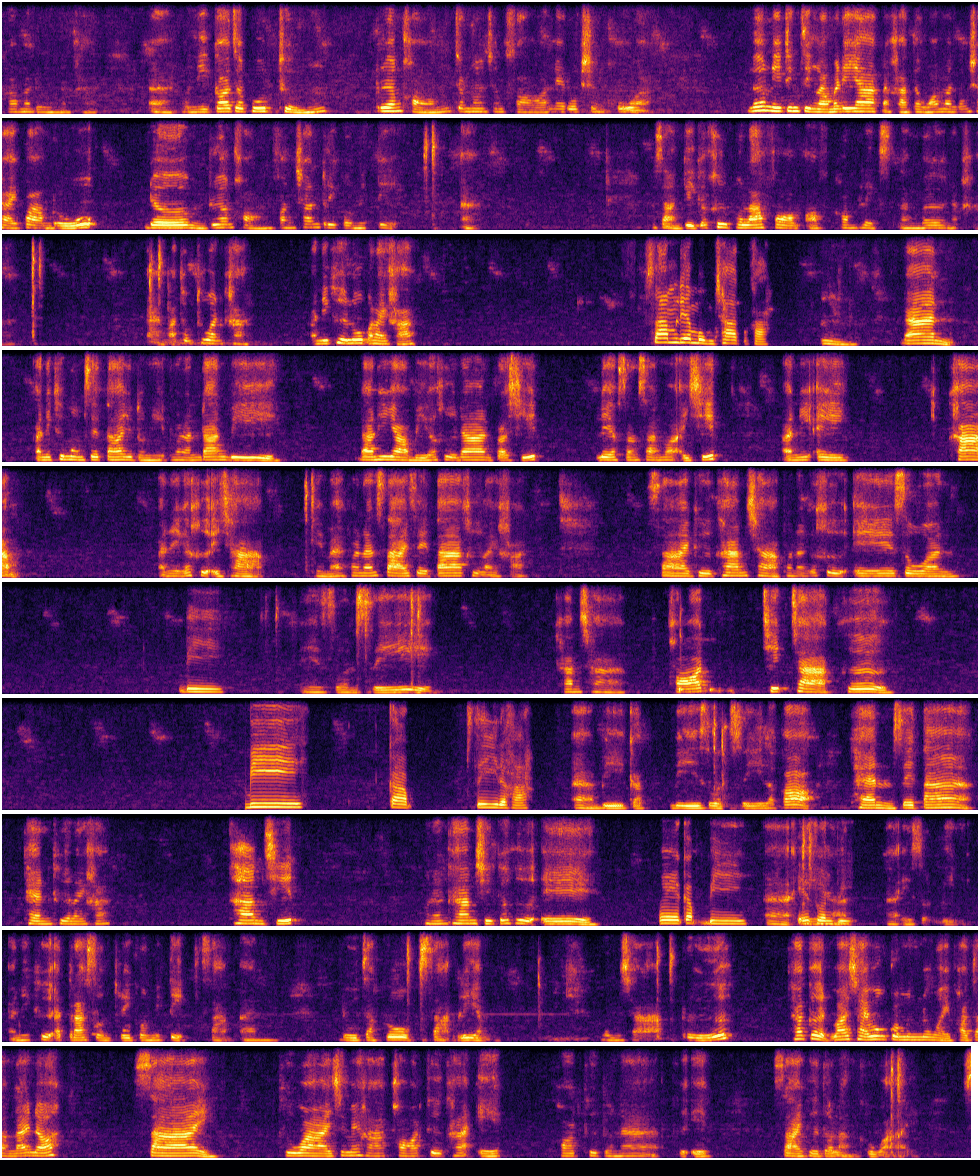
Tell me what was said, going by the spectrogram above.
เข้ามาดูนะคะอะวันนี้ก็จะพูดถึงเรื่องของจำนวนเชิงซ้อนในรูปเชิงขั้วเรื่องนี้จริงๆเราไม่ได้ยากนะคะ แต่ว่ามันต้องใช้ความรู้เดิมเรื่องของฟังก์ชันตรีโกณมิติอะภาษาอังกฤษก็คือ polar form of complex number นะคะอะมาทบทวนค่ะ อันนี้คือรูปอะไรคะสามเหลี่ยมมุมฉากค่ะ อืม ด้าน อันนี้คือมุมเซต้าอยู่ตรงนี้ เพราะนั้นด้าน B ด้านที่ยาว B ก็คือด้านประชิด เรียกสั้นๆว่าไอชิด อันนี้ไอข้าม อันนี้ก็คือไอฉาก เห็นไหม เพราะนั้นไซน์เซต้าคืออะไรคะไซน์คือข้ามฉาก เพราะฉะนั้นก็คือ A ส่วน B A ส่วน C ข้ามฉาก คอสชิดฉากคือ B กับ C นะคะอ่า b กับ b ส่วน c แล้วก็ tan เซตา tan คืออะไรคะ ข้ามชิด เพราะฉะนั้นข้ามชิดก็คือ a A กับ B อ่า A ส่วน B หารอ่า a ส่วน b อันนี้คืออัตราส่วนตรีโกณมิติ 3 อัน ดูจากรูปสามเหลี่ยม มุมฉากหรือถ้าเกิดว่าใช้วงกลมหนึ่งหน่วย พอจำได้เนาะ sin คือ y ใช่ไหมคะ cos คือค่า x cos คือตัวหน้าคือ x sin คือตัวหลังคือ y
